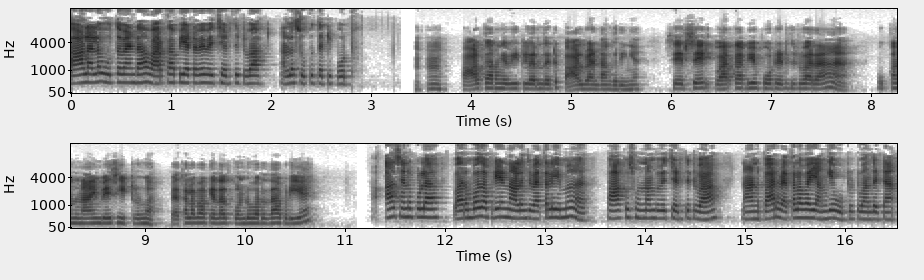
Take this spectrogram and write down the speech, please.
பாலெல்லாம் ஊற்ற வேண்டாம். வரக்காப்பியாட்டவே வச்சு எடுத்துட்டு வா. நல்லா சுக்கு தட்டி போட்டு. ம் பால்காரங்க வீட்டில் இருந்துட்டு பால் வேண்டாங்கிறீங்க. சரி சரி. வரக்காப்பியே போட்டு எடுத்துட்டு வரேன். உட்காந்து நாயும் பேசிட்டு இருங்க. வெத்தலை பாக்கு ஏதாவது கொண்டு வரதா அப்படியே? ஆ சின்ன புள்ள வரும்போது அப்படியே நாலஞ்சு வெத்தலையுமே பாக்கு சுண்ணாம்பு வச்சு எடுத்துட்டு வா. நான் பாரு வெத்தலை போய் அங்கேயே விட்டுட்டு வந்துட்டேன்.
